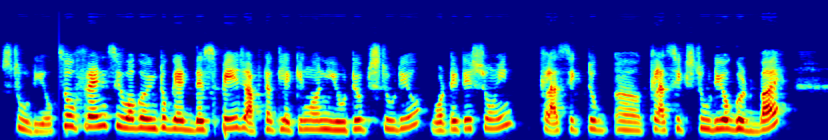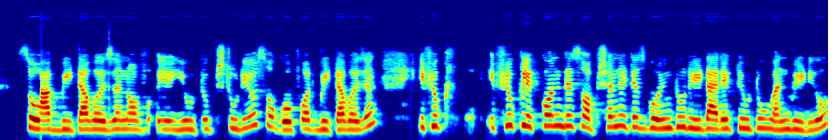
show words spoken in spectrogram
studio. So friends you are going to get this page after clicking on youtube studio. What it is showing? Classic to uh, classic studio goodbye so beta version of uh, youtube studio so go for beta version. If you if you click on this option it is going to redirect you to one video.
